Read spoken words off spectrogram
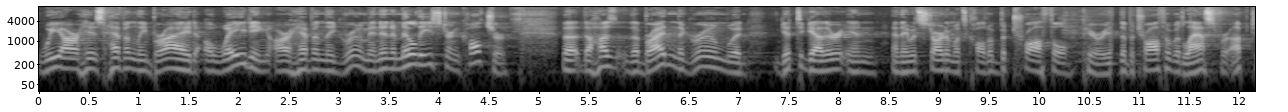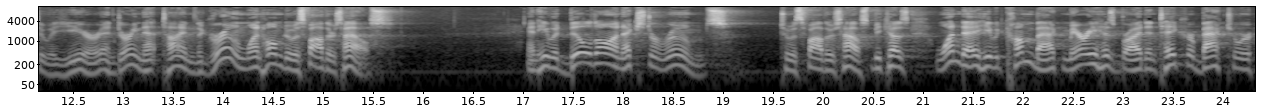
We are his heavenly bride awaiting our heavenly groom. And in a Middle Eastern culture, the, the, hus- the bride and the groom would get together in, and they would start in what's called a betrothal period. The betrothal would last for up to a year, and during that time, the groom went home to his father's house. And he would build on extra rooms to his father's house because one day he would come back, marry his bride, and take her back to her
